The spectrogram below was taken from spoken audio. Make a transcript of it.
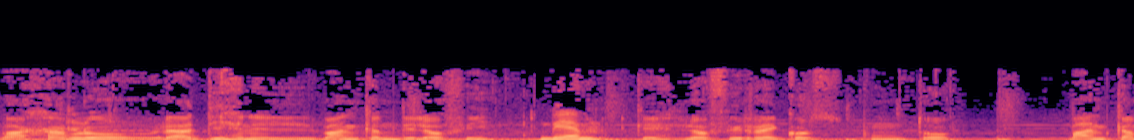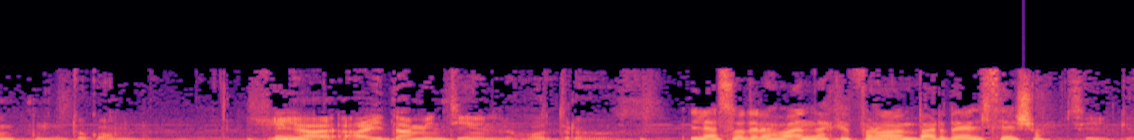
bajarlo gratis en el Bandcamp de Lofi, Bien. que es lofirecords.com. bandcamp.com. Y ahí también tienen los otros, Las otras bandas que forman parte del sello. sí, que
